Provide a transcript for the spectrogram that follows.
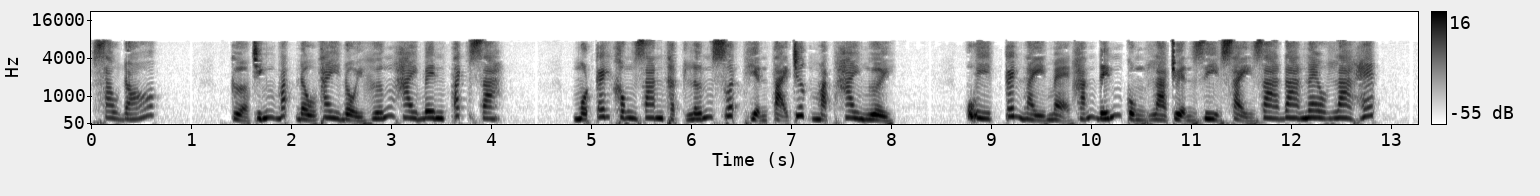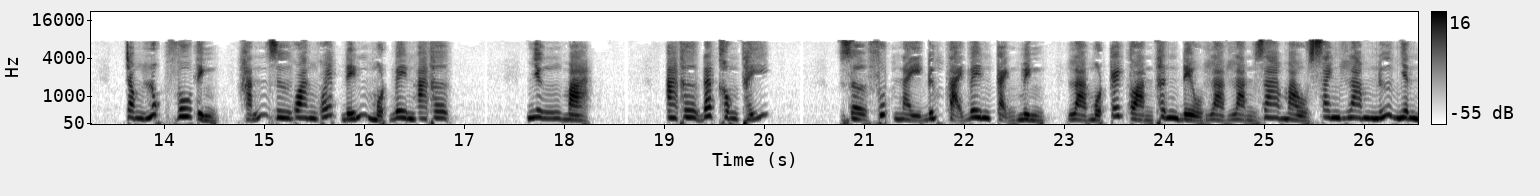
Sau đó. Cửa chính bắt đầu thay đổi hướng hai bên tách ra. Một cái không gian thật lớn xuất hiện tại trước mặt hai người. Ui, cái này mẹ hắn đến cùng là chuyện gì xảy ra Daniel la hét. Trong lúc vô tình, hắn dư quang quét đến một bên Arthur. Nhưng mà, Arthur đã không thấy. Giờ phút này đứng tại bên cạnh mình, là một cái toàn thân đều là làn da màu xanh lam nữ nhân.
